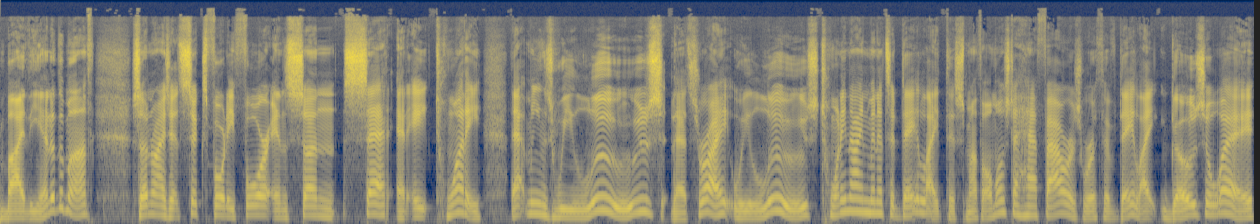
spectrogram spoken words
by the end of the month sunrise at 6:44 and sunset at 8:20 that means we lose that's right we lose 29 minutes of daylight this month. Almost a half hour's worth of daylight goes away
